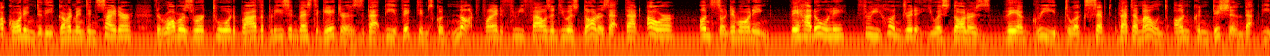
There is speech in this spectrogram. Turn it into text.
According to the government insider, the robbers were told by the police investigators that the victims could not find 3,000 US dollars at that hour on Sunday morning they had only 300 US dollars. They agreed to accept that amount on condition that the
